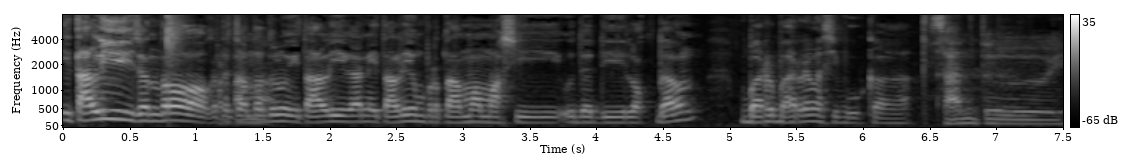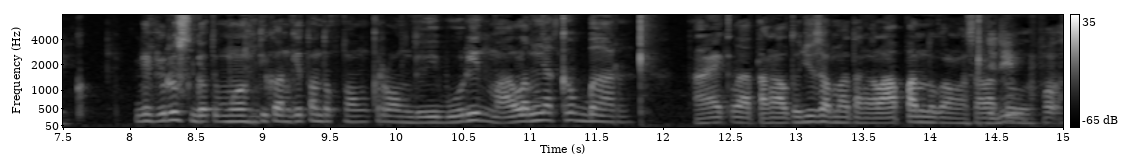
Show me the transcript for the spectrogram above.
Itali contoh, kita contoh dulu Itali kan. Itali yang pertama masih udah di lockdown, bar-barnya masih buka. Santuy. Ini virus gak menghentikan kita untuk nongkrong, diliburin, malamnya ke bar. Naik lah tanggal 7 sama tanggal 8 tuh kalau nggak salah Jadi tuh. po-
